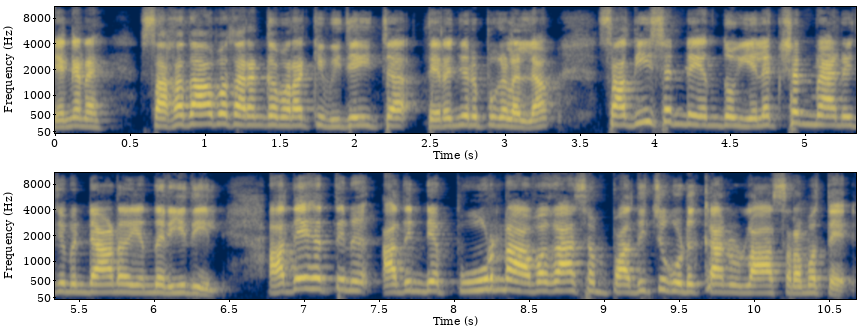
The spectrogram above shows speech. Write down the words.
എങ്ങനെ? സഹതാപ തരംഗമിറക്കി വിജയിച്ച തിരഞ്ഞെടുപ്പുകളെല്ലാം സതീശന്റെ എന്തോ ഇലക്ഷൻ മാനേജ്മെന്റ് ആണ് എന്ന രീതിയിൽ അദ്ദേഹത്തിന് അതിന്റെ പൂർണ അവകാശം പതിച്ചു കൊടുക്കാനുള്ള ആ ശ്രമത്തെ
